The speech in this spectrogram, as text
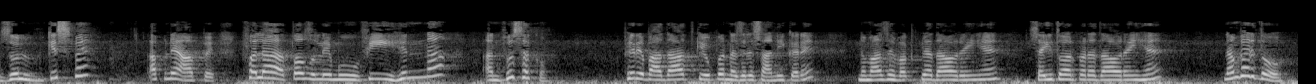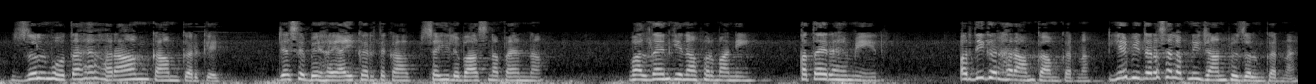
ظلم کس پہ؟ اپنے آپ پہ۔ فلا تظلم فی ہن انفسکم پھر عبادات کے اوپر نظر ثانی کریں۔ نمازیں وقت پہ ادا ہو رہی ہیں، صحیح طور پر ادا ہو رہی ہیں۔ نمبر دو، ظلم ہوتا ہے حرام کام کر کے۔ جیسے بے حیائی کا ارتکاب، صحیح لباس نہ پہننا، والدین کی نافرمانی، قطع رحمیر اور دیگر حرام کام کرنا۔ یہ بھی دراصل اپنی جان پہ ظلم کرنا ہے۔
